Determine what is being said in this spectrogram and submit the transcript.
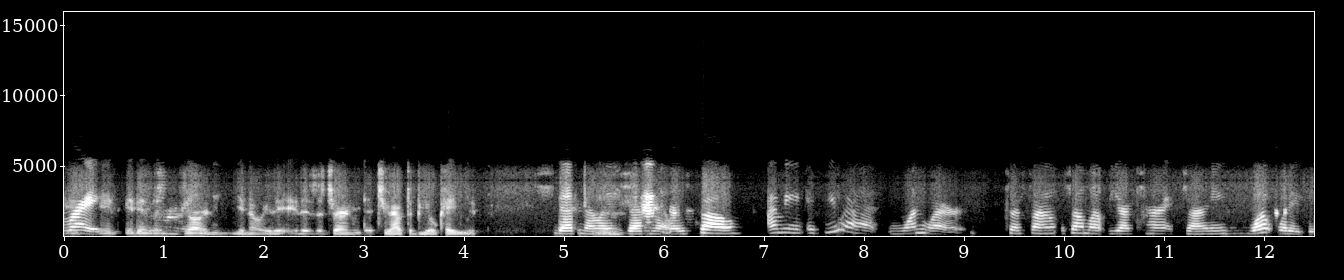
right. it, it, it is a journey. You know, it it is a journey that you have to be okay with. Definitely, mm-hmm. definitely. So, I mean, if you had one word to sum, sum up your current journey, what would it be?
